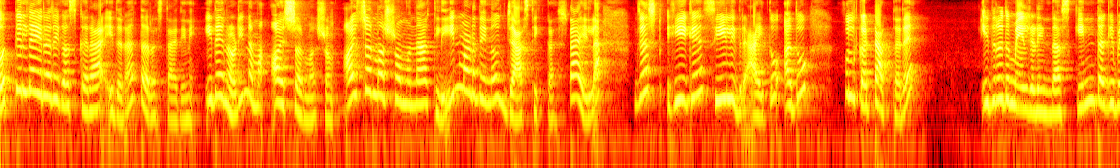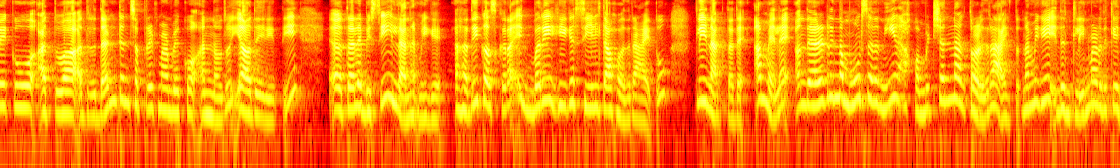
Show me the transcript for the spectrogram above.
ಗೊತ್ತಿಲ್ಲದೆ ಇರೋರಿಗೋಸ್ಕರ ಇದನ್ನು ತರಿಸ್ತಾ ಇದ್ದೀನಿ. ಇದೇ ನೋಡಿ ನಮ್ಮ ಆಯಿಸ್ಟರ್ ಮಶ್ರೂಮ್. ಆಯಿಸ್ಟರ್ ಮಶ್ರೂಮನ್ನು ಕ್ಲೀನ್ ಮಾಡೋದೇನು ಜಾಸ್ತಿ ಕಷ್ಟ ಇಲ್ಲ. ಜಸ್ಟ್ ಹೀಗೆ ಸೀಳಿದರೆ ಆಯಿತು. ಅದು ಫುಲ್ ಕಟ್ ಆಗ್ತದೆ ಇದ್ರದ್ದು ಮೇಲ್ಗಡೆಯಿಂದ ಸ್ಕಿನ್ ತೆಗಿಬೇಕು ಅಥವಾ ಅದರ ದಂಟನ್ನು ಸಪ್ರೇಟ್ ಮಾಡಬೇಕು ಅನ್ನೋದು ಯಾವುದೇ ರೀತಿ ತಲೆ ಬಿಸಿ ಇಲ್ಲ ನಮಗೆ. ಅದಕ್ಕೋಸ್ಕರ ಇದು ಬರೀ ಹೀಗೆ ಸೀಳ್ತಾ ಹೋದರೆ ಆಯಿತು ಕ್ಲೀನ್ ಆಗ್ತದೆ. ಆಮೇಲೆ ಒಂದು ಎರಡರಿಂದ ಮೂರು ಸಲ ನೀರು ಹಾಕೊಂಡ್ಬಿಟ್ಟು ಚೆನ್ನಾಗಿ ತೊಳೆದ್ರೆ ಆಯಿತು. ನಮಗೆ ಇದನ್ನು ಕ್ಲೀನ್ ಮಾಡೋದಕ್ಕೆ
